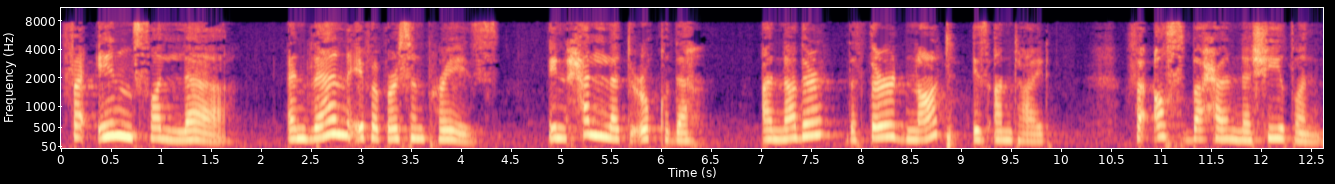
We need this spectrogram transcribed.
فَإِن صَلَّى And then if a person prays, in حَلَّتْ عُقْدَةً Another, the third knot is untied. فَأَصْبَحَ نَشِيطًا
